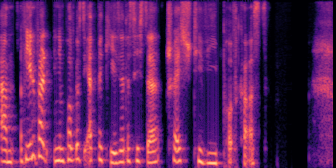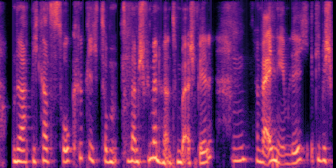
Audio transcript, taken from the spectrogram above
Ähm, auf jeden Fall in dem Podcast Erdbeerkäse, das ist der Trash-TV-Podcast. Und da habe ich gerade so glücklich zum, zum beim Schwimmen hören zum Beispiel, Mhm. weil nämlich, die,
